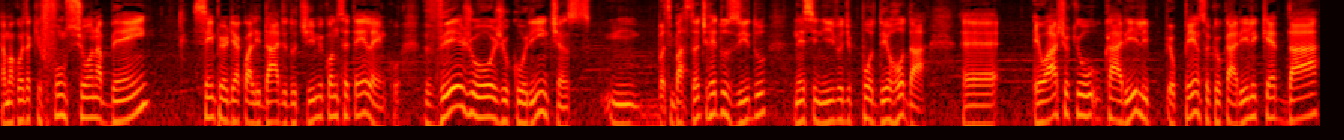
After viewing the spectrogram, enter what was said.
É uma coisa que funciona bem, sem perder a qualidade do time quando você tem elenco. Vejo hoje o Corinthians assim, bastante reduzido nesse nível de poder rodar. É, eu acho que o Carilli, eu penso que o Carilli quer dar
